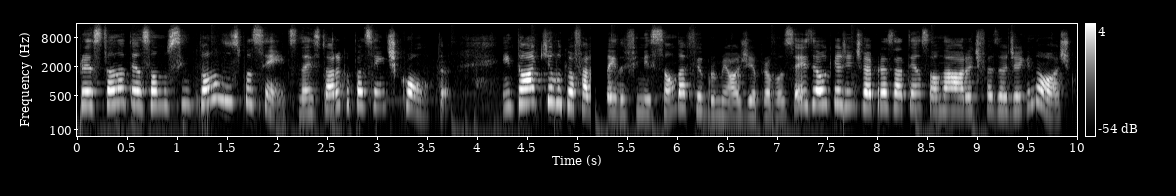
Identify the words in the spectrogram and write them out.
prestando atenção nos sintomas dos pacientes, na história que o paciente conta. Então, aquilo que eu falei da definição da fibromialgia para vocês é o que a gente vai prestar atenção na hora de fazer o diagnóstico.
